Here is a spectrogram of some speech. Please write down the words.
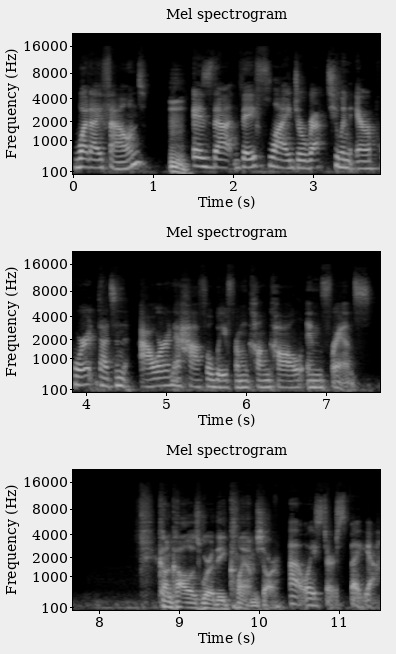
what I found Mm. is that they fly direct to an airport that's an hour and a half away from Cancale in France. Cancale is where the clams are. Uh, oysters, but yeah,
